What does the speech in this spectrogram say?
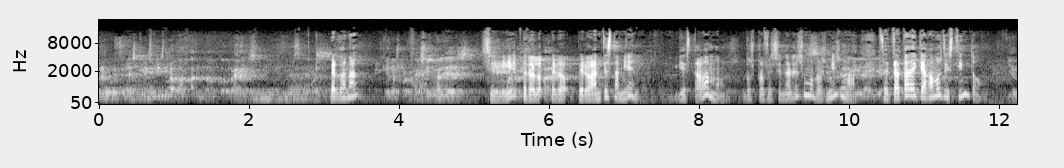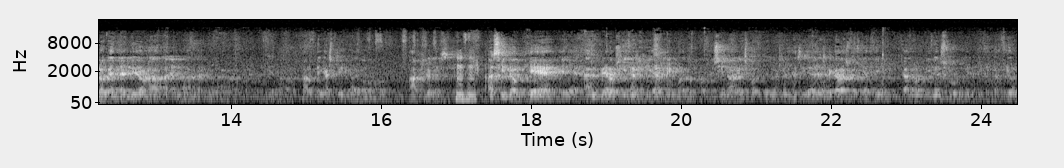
pero es que estéis trabajando, cobráis. ¿Perdona? Que los profesionales... Sí, pero, pero, pero antes también. Y estábamos. Los profesionales somos los mismos. Se trata de que hagamos distinto. Yo lo que he entendido en la, en la- en parte que ha explicado Ángeles ha sido que eh, han creado sinergias en cuanto a profesionales, porque las necesidades de cada asociación, cada uno tiene su identificación.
